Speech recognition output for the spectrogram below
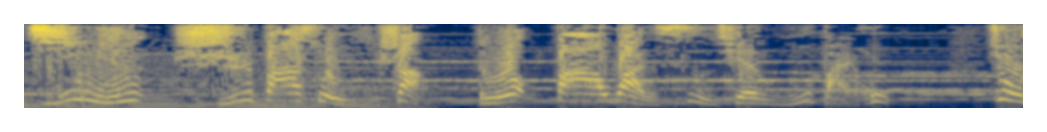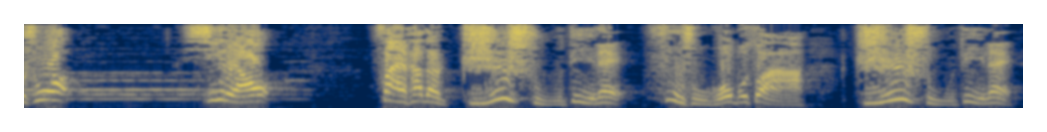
吉民十八岁以上得八万四千五百户，就是说西辽在他的直属地内，附属国不算啊，直属地内。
